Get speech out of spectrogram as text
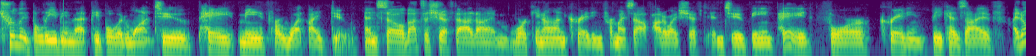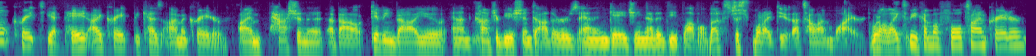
truly believing that people would want to pay me for what I do. And so that's a shift that I'm working on creating for myself. How do I shift into being paid for creating because I've I don't create to get paid. I create because I'm a creator. I'm passionate about giving value and contribution to others and engaging at a deep level. That's just what I do. That's how I'm wired. Would I like to become a full-time creator?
